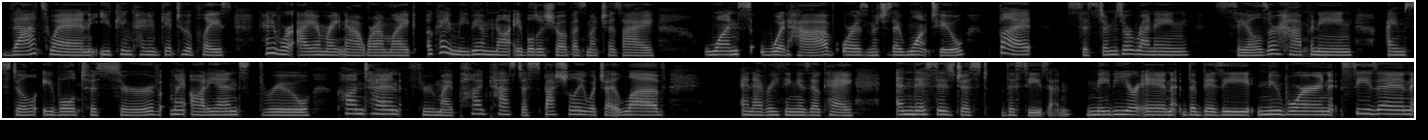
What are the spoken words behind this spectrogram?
that's when you can kind of get to a place kind of where I am right now, where I'm like, okay, maybe I'm not able to show up as much as I once would have or as much as I want to, but systems are running, sales are happening. I'm still able to serve my audience through content, through my podcast, especially, which I love and everything is okay. And this is just the season. Maybe you're in the busy newborn season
